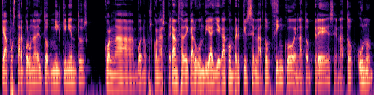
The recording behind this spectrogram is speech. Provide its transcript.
que apostar por una del top 1500 con la, bueno, pues con la esperanza de que algún día llegue a convertirse en la top 5, en la top 3, en la top 1.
